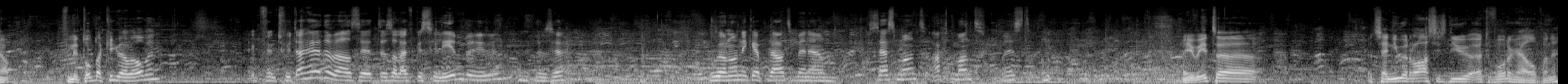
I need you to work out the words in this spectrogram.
Ja. Vind je het top dat ik dat wel ben? ik vind het goed dat jij er wel zit. Het is al even geleden bij hè. Dus ja. We gaan nog een keer praten binnen zes maand, acht maand. Wat is het? Maar je weet, eh, het zijn nieuwe relaties die je uit de vorige helpen. Hè?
